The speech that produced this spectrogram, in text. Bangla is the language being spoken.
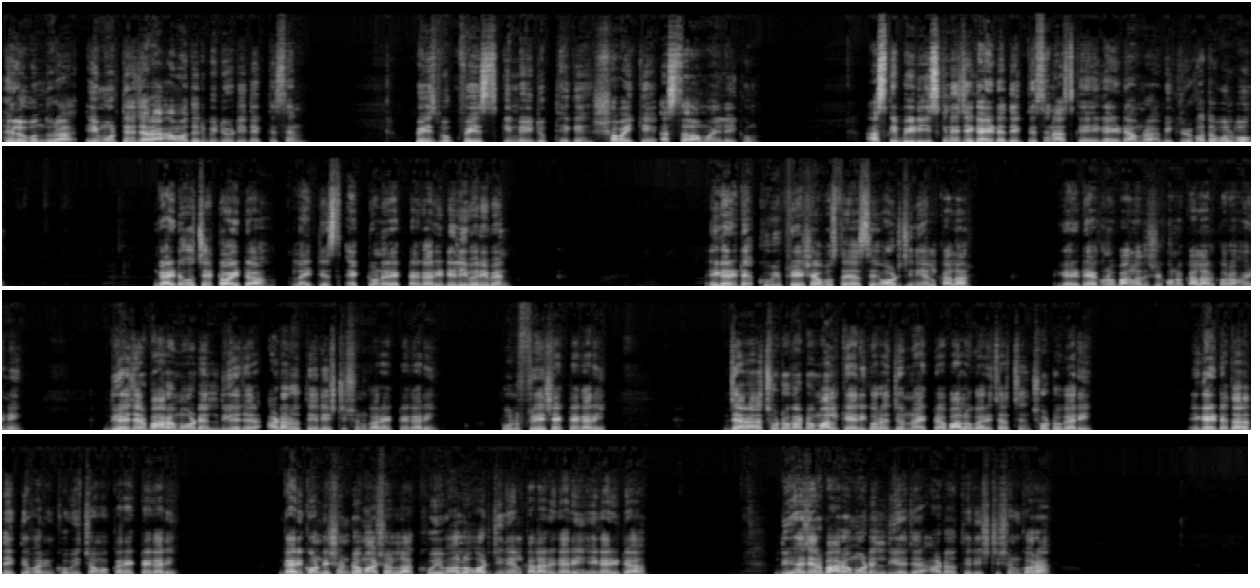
হ্যালো বন্ধুরা, এই মুহূর্তে যারা আমাদের ভিডিওটি দেখতেছেন ফেসবুক পেজ কিংবা ইউটিউব থেকে সবাইকে আসসালামু আলাইকুম। আজকে বিডি স্ক্রিনে যে গাড়িটা দেখতেছেন, আজকে এই গাড়িটা আমরা বিক্রির কথা বলব। গাড়িটা হচ্ছে টয়টা লাইটেস এক টনের একটা গাড়ি ডেলিভারি ভ্যান এই গাড়িটা খুবই ফ্রেশ অবস্থায় আছে অরিজিনাল কালার এই গাড়িটা এখনও বাংলাদেশে কোনো কালার করা হয়নি। দুই হাজার বারো মডেল দুই হাজার আঠারোতে রেজিস্ট্রেশন করা একটা গাড়ি। ফুল ফ্রেশ একটা গাড়ি। যারা ছোটোখাটো মাল ক্যারি করার জন্য একটা ভালো গাড়ি চাচ্ছেন, ছোট গাড়ি, এই গাড়িটা তারা দেখতে পারেন। খুবই চমৎকার একটা গাড়ি। গাড়ি কন্ডিশনটা মাশাল্লাহ খুবই ভালো, অরিজিনাল কালারের গাড়ি। এই গাড়িটা দুই হাজার বারো মডেল, দুই হাজার আঠারোতে রেজিস্ট্রেশন করা।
